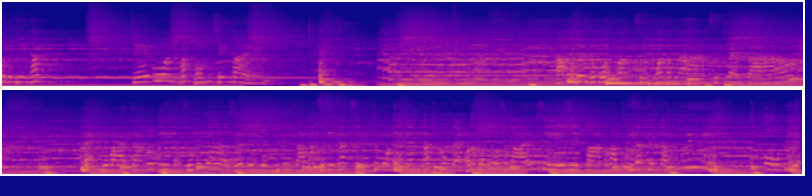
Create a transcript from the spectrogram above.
บนเวทีครับ เจ๊อ้วนครับผมเชียงใหม่ขับเคลื่อนขบวนความสุขความทำลาน18สาว และครูบาอาจารย์ก็ดีจากชูพิเกอร์ศิลปินหนุ่มที่เป็นสามท่านคืนนี้ครับ4ชั่วโมงเต็มครับ รูปแบบพระวงร่วมสมัย40บบาทรำปีนักเรียนกับลี่โอเบีย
